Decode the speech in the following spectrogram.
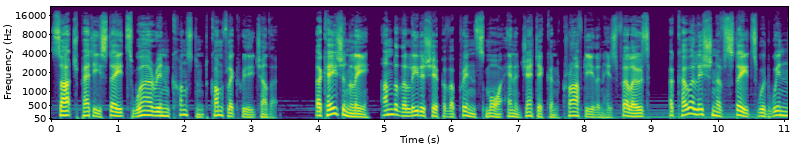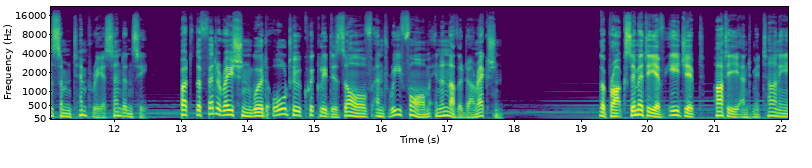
Such petty states were in constant conflict with each other. Occasionally, under the leadership of a prince more energetic and crafty than his fellows, a coalition of states would win some temporary ascendancy. But the federation would all too quickly dissolve and reform in another direction. The proximity of Egypt, Hatti, and Mitanni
